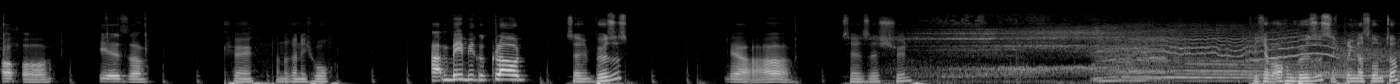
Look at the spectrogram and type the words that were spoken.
Oh oh. Hier ist er. Okay, dann renne ich hoch. Hab ein Baby geklaut. Sehr böses? Ja. Sehr, sehr schön. Ich habe auch ein böses. Ich bring das runter.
